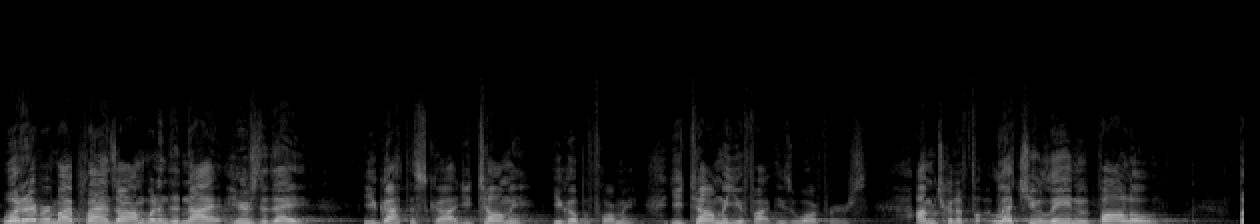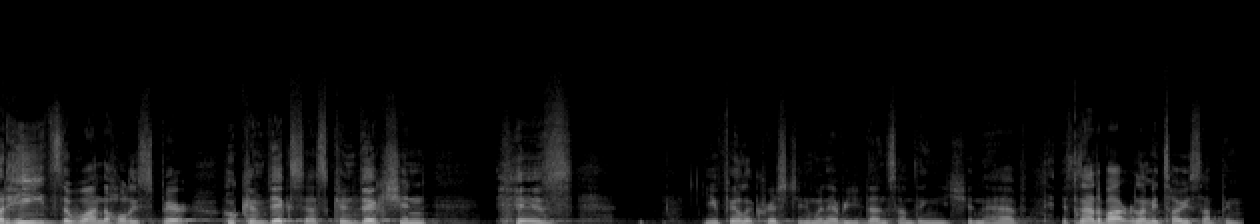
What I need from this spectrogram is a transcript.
Whatever my plans are, I'm going to deny it. Here's the day. You got this, God. You tell me. You go before me. You tell me you fight these warfares. I'm just going to let you lead and follow. But He's the one, the Holy Spirit, who convicts us. Conviction is, you feel it, Christian, whenever you've done something you shouldn't have. It's not about, let me tell you something.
